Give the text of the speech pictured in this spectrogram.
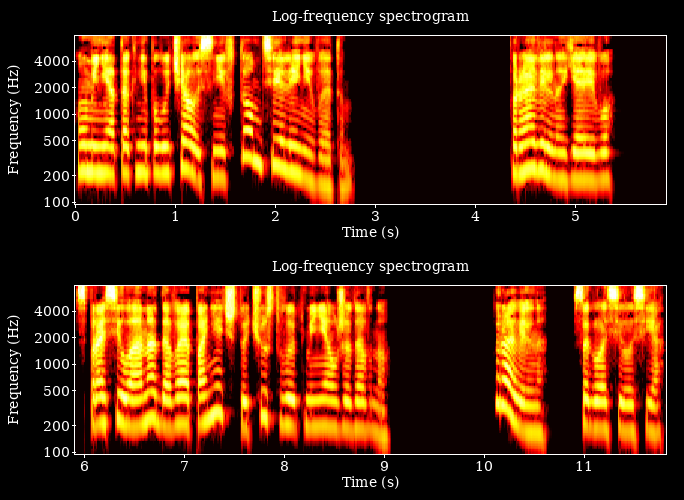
У меня так не получалось ни в том теле, ни в этом. «Правильно я его?» — спросила она, давая понять, что чувствует меня уже давно. «Правильно», — согласилась я.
